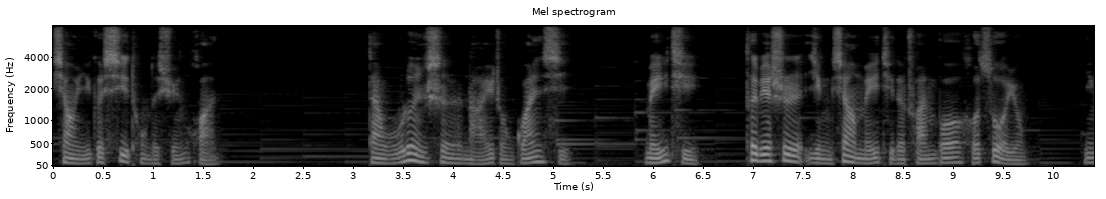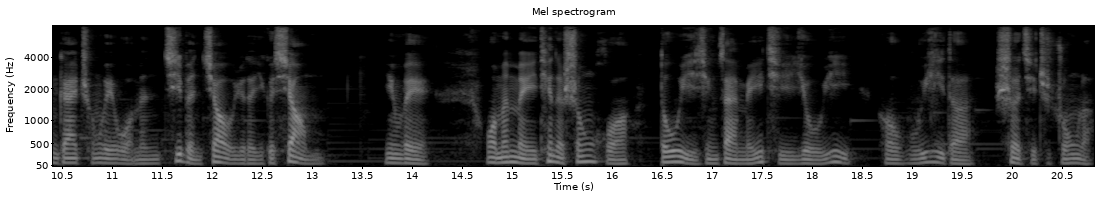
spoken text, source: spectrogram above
像一个系统的循环。但无论是哪一种关系，媒体，特别是影像媒体的传播和作用，应该成为我们基本教育的一个项目，因为我们每天的生活都已经在媒体有意和无意的设计之中了。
